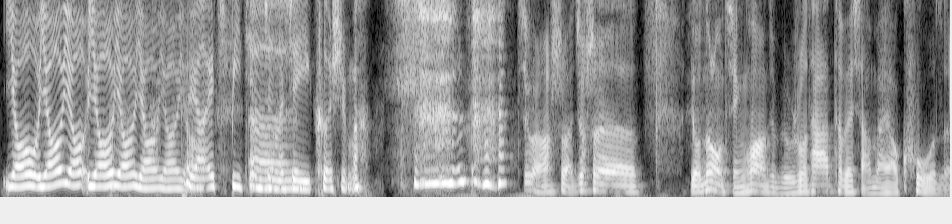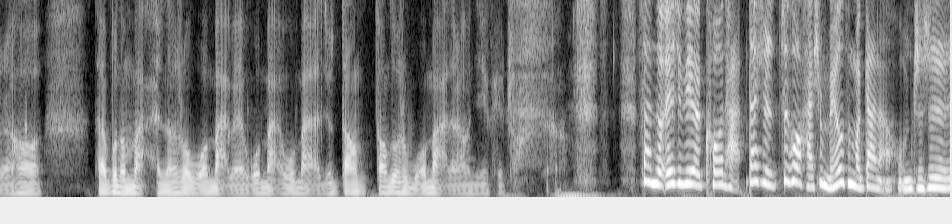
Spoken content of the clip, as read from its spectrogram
有有有有有有有有。然后 HB 见证了这一刻是吗？基本上是吧，就是有那种情况，就比如说他特别想买条裤子，然后他不能买，然后说我买呗，我买我买了就当当做是我买的，然后你也可以穿。算作 HB 的 quota，但是最后还是没有这么干啊。我们只是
